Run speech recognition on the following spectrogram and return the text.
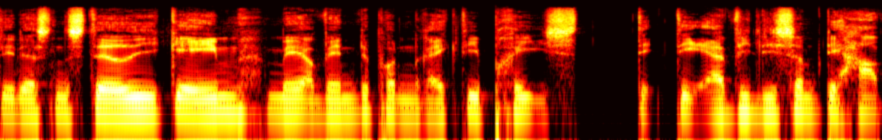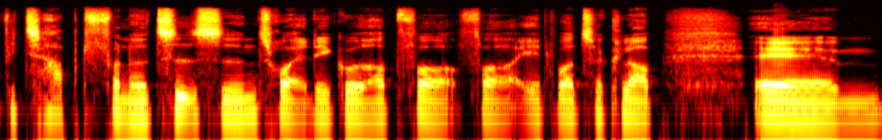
det der sådan stedige game med at vente på den rigtige pris, det, det er vi ligesom, det har vi tabt for noget tid siden, tror jeg, det er gået op for, for Edwards og Klopp. Øhm,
